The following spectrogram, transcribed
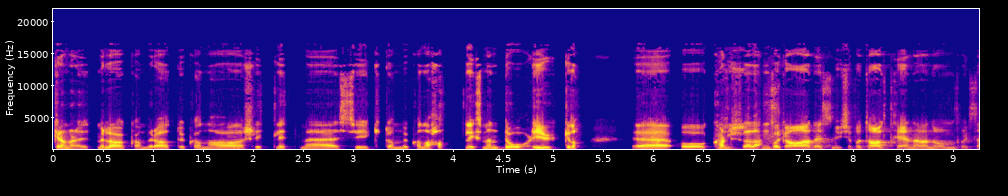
krangla litt med lagkamerat, du kan ha slitt litt med sykdom, du kan ha hatt liksom en dårlig uke, da. Eh, og kanskje det er derfor. skade som du ikke har fortalt treneren om, f.eks.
